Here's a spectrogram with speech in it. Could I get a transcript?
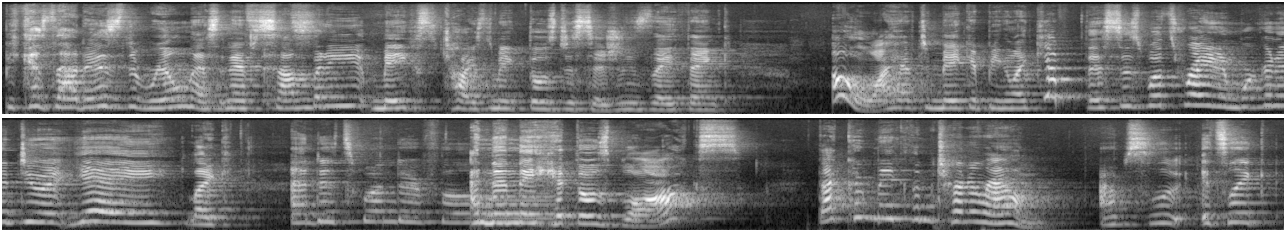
because that is the realness. And if somebody makes tries to make those decisions, they think, "Oh, I have to make it being like, yep, this is what's right, and we're gonna do it, yay!" Like, and it's wonderful. And then they hit those blocks. That could make them turn around. Absolutely, it's like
